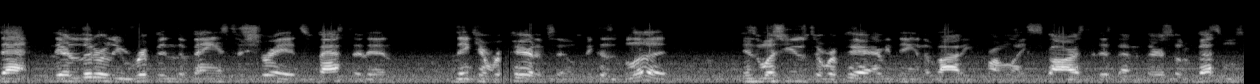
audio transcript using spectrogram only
that they're literally ripping the veins to shreds faster than they can repair themselves because blood is what's used to repair everything in the body from like scars to this, that, and the third. So the vessels,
